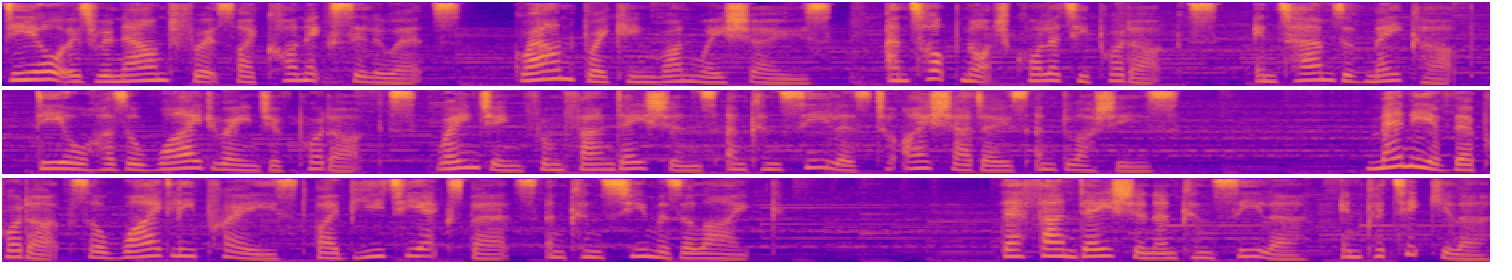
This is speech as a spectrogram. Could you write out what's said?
Dior is renowned for its iconic silhouettes, groundbreaking runway shows, and top-notch quality products. In terms of makeup, Dior has a wide range of products, ranging from foundations and concealers to eyeshadows and blushes. Many of their products are widely praised by beauty experts and consumers alike. Their foundation and concealer, in particular,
